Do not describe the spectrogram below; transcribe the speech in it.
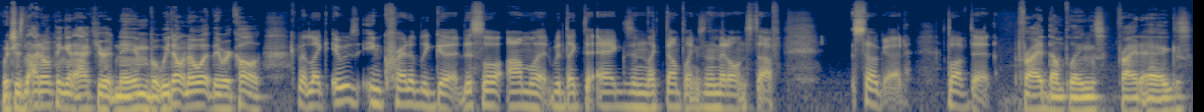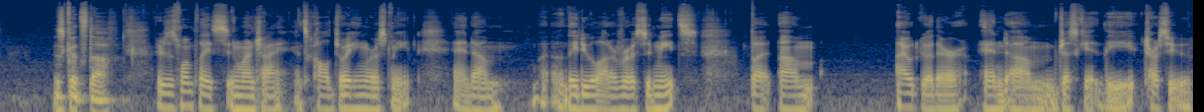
which is I don't think an accurate name, but we don't know what they were called. but like it was incredibly good. This little omelet with like the eggs and like dumplings in the middle and stuff. So good. Loved it. Fried dumplings, fried eggs. It's good stuff. There's this one place in Wanchai. It's called Joy Hing Roast Meat, and um, they do a lot of roasted meats. But um, I would go there and um, just get the char siu.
